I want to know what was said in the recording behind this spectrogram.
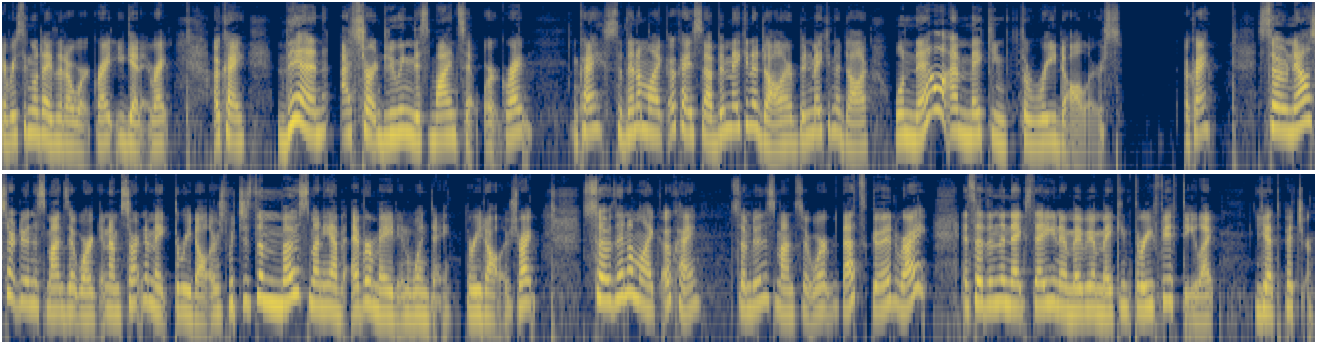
every single day that I work, right? You get it, right? Okay, then I start doing this mindset work, right? Okay, so then I'm like, okay, so I've been making a dollar, been making a dollar. Well, now I'm making $3. Okay, so now I start doing this mindset work and I'm starting to make $3, which is the most money I've ever made in one day $3, right? So then I'm like, okay, so I'm doing this mindset work. That's good, right? And so then the next day, you know, maybe I'm making 350 like you get the picture.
